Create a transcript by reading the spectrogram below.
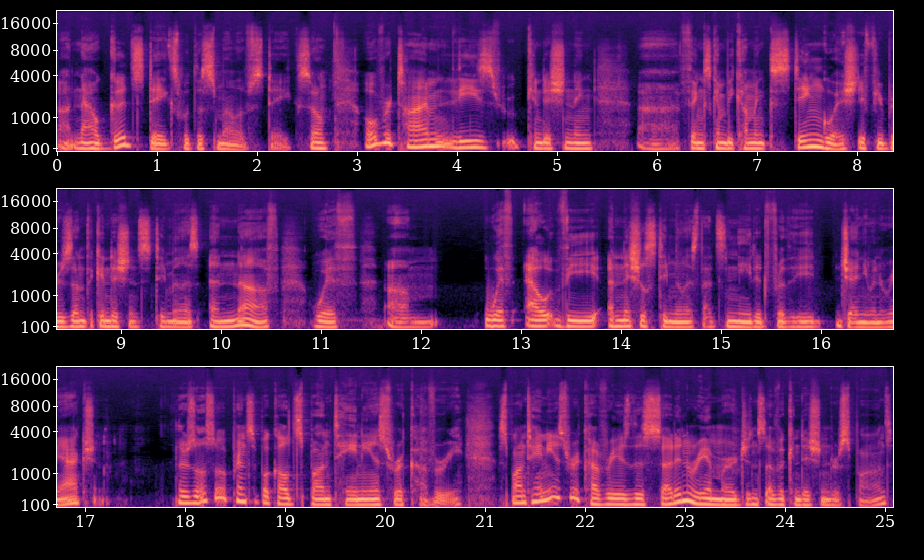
uh, now good steaks with the smell of steak. So over time these conditioning uh, things can become extinguished if you present the conditioned stimulus enough with um, without the initial stimulus that's needed for the genuine reaction there's also a principle called spontaneous recovery. Spontaneous recovery is the sudden reemergence of a conditioned response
